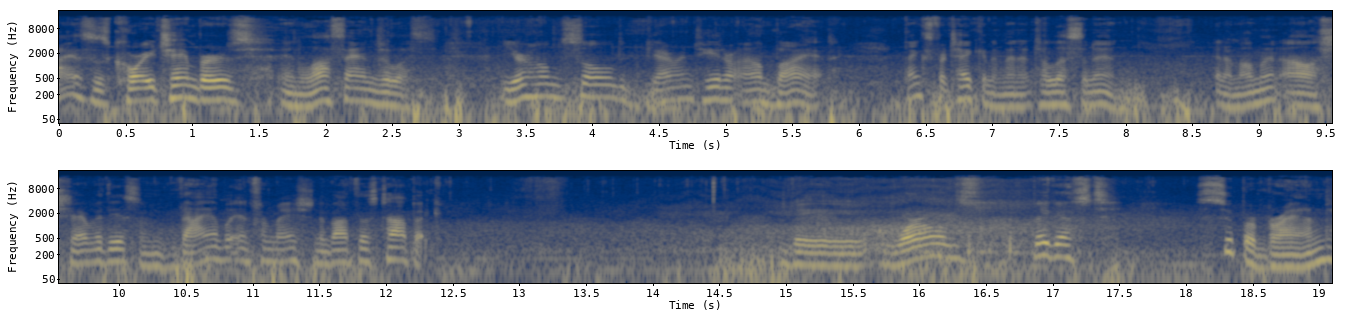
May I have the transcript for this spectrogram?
Hi, this is Corey Chambers in Los Angeles. Your home sold, guaranteed, or I'll buy it. Thanks for taking a minute to listen in. In a moment, I'll share with you some valuable information about this topic. The world's biggest super brand,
